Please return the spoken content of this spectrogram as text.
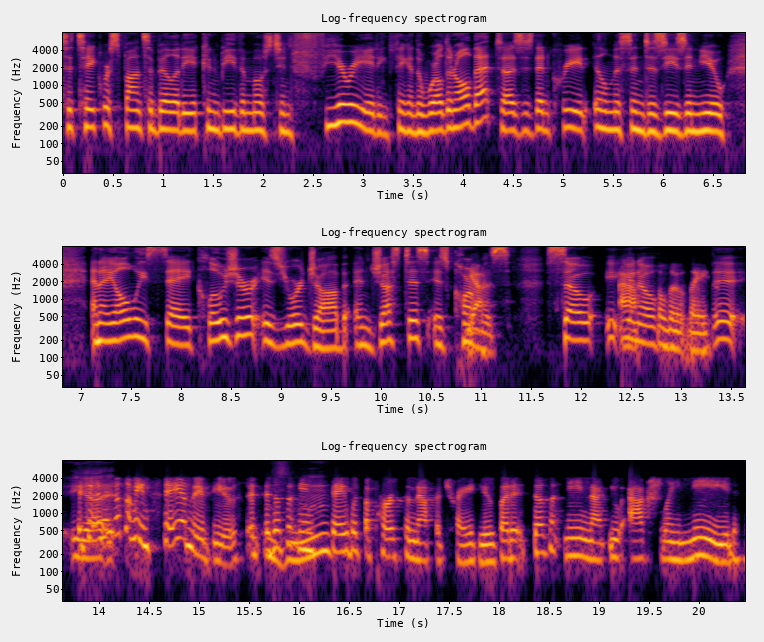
to take responsibility, it can be the most infuriating thing in the world. And all that does is then create illness and disease in you. And I always say closure is your job and justice is karma's. So, you know, absolutely. Uh, yeah. It, it, doesn't mean stay in the abuse. It, it doesn't mm-hmm. mean stay with the person that betrayed you, but it doesn't mean that you actually need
